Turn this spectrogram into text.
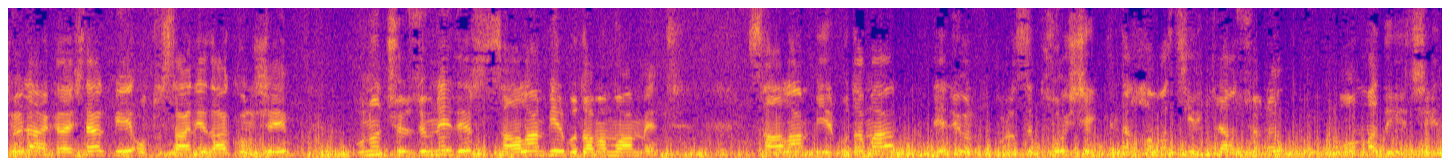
Şöyle arkadaşlar bir 30 saniye daha konuşayım. Bunun çözümü nedir? Sağlam bir budama Muhammed. Sağlam bir budama ne diyoruz? Burası koy şeklinde hava sirkülasyonu olmadığı için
